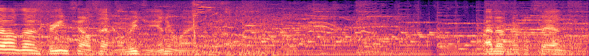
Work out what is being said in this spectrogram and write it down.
don't those green shells hit Luigi anyway. I don't understand.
